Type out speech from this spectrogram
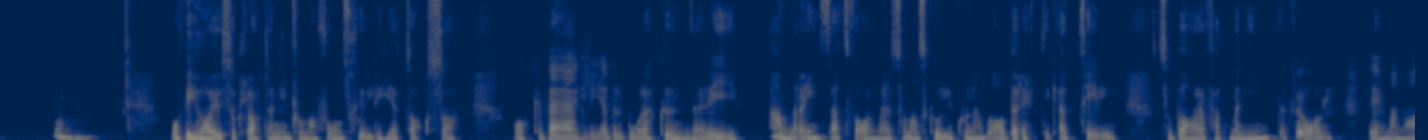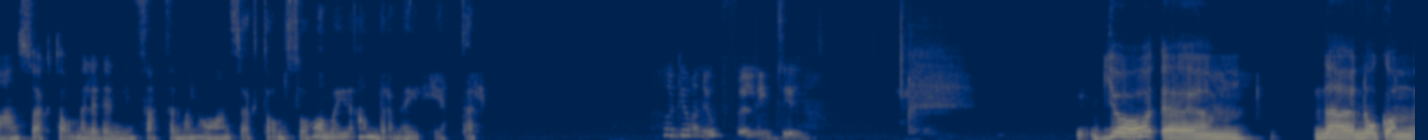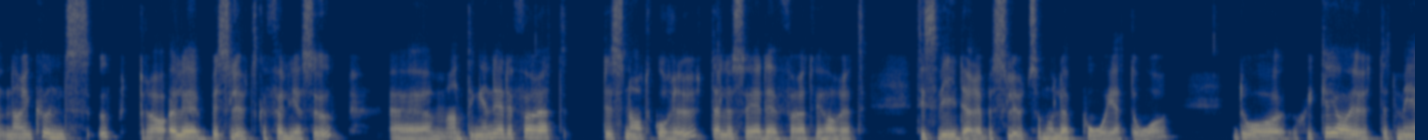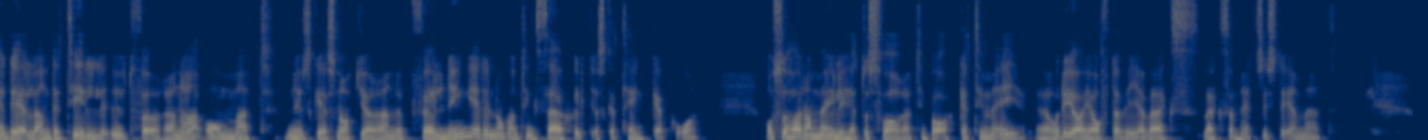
Mm. Och vi har ju såklart en informationsskyldighet också och vägleder våra kunder i andra insatsformer som man skulle kunna vara berättigad till. Så bara för att man inte får det man har ansökt om eller den insatsen man har ansökt om så har man ju andra möjligheter. Hur går en uppföljning till? Ja, eh, när, någon, när en kunds uppdrag eller beslut ska följas upp, eh, antingen är det för att det snart går ut eller så är det för att vi har ett tills vidare beslut som har löpt på i ett år. Då skickar jag ut ett meddelande till utförarna om att nu ska jag snart göra en uppföljning. Är det någonting särskilt jag ska tänka på? Och så har de möjlighet att svara tillbaka till mig eh, och det gör jag ofta via verks verksamhetssystemet.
